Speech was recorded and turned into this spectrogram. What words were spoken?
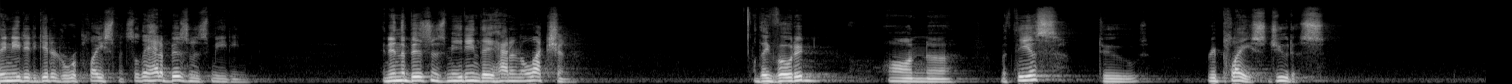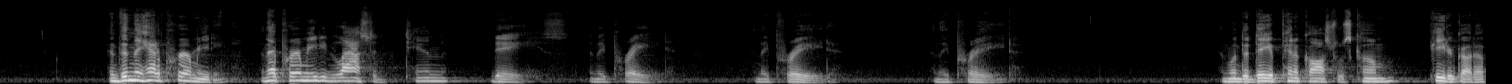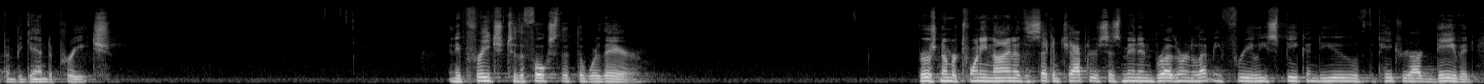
They needed to get it a replacement. So they had a business meeting. And in the business meeting, they had an election. They voted on uh, Matthias to replace Judas. And then they had a prayer meeting. And that prayer meeting lasted 10 days. And they prayed. And they prayed. And they prayed. And when the day of Pentecost was come, Peter got up and began to preach. And he preached to the folks that were there. Verse number 29 of the second chapter says, Men and brethren, let me freely speak unto you of the patriarch David.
